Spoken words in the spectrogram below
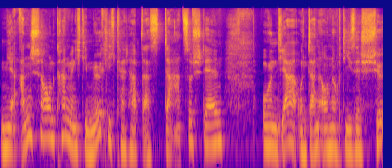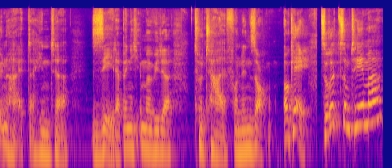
mir anschauen kann, wenn ich die Möglichkeit habe, das darzustellen. Und ja, und dann auch noch diese Schönheit dahinter sehe. Da bin ich immer wieder total von den Socken. Okay, zurück zum Thema.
